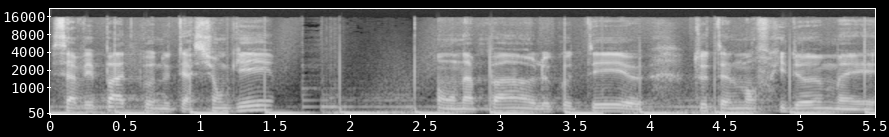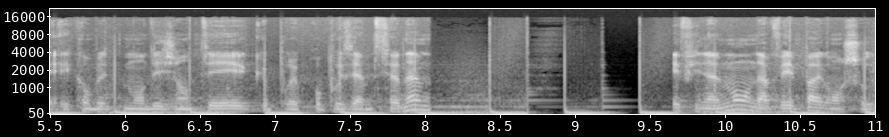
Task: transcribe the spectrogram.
Ça n'avait pas de connotation gay. On n'a pas le côté euh, totalement freedom et, complètement déjanté que pourrait proposer Amsterdam. Et finalement, on n'avait pas grand-chose.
